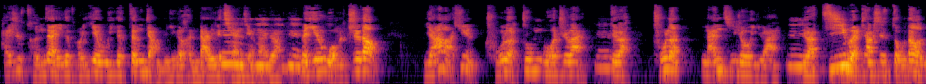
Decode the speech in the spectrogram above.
还是存在一个什么业务一个增长的一个很大的一个前景的，嗯对吧？？嗯那因为我们知道，亚马逊除了中国之外，嗯，对吧？除了南极洲以外，嗯，对吧？基本上是走到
